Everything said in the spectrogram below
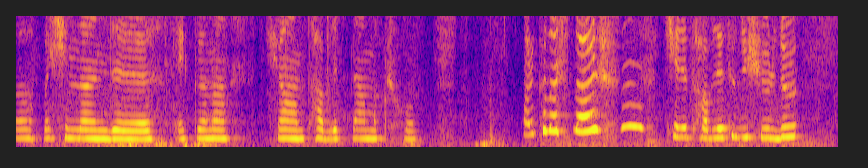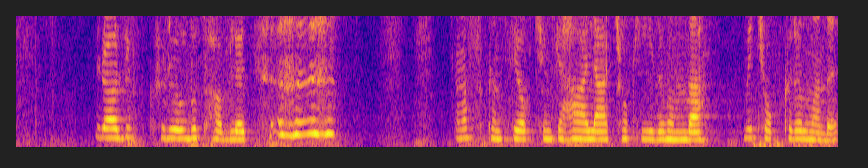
Ah, başım döndü ekrana şu an tabletten bakıyorum Arkadaşlar kedi tableti düşürdü. Birazcık kırıldı tablet. Ama sıkıntı yok çünkü hala çok iyi durumda ve çok kırılmadı.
